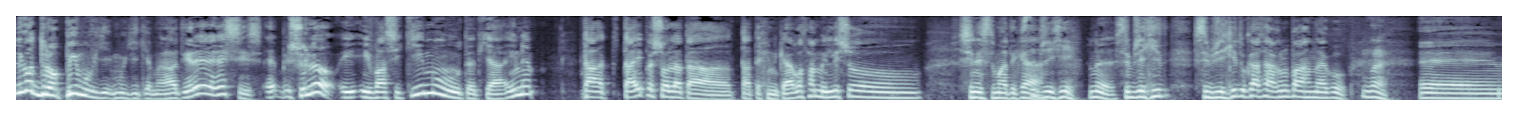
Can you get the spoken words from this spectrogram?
Λίγο ντροπή μου, βγή, μου βγήκε εμένα. Ότι ρε, ρε εσείς, ε, σου λέω, η, η βασική μου τέτοια είναι. Τα, τα είπες όλα τα, τα τεχνικά. Εγώ θα μιλήσω συναισθηματικά. Στην ψυχή. Ναι, στην ψυχή, στην ψυχή του κάθε αγνού Παναθηναϊκού. Ναι. Ε,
